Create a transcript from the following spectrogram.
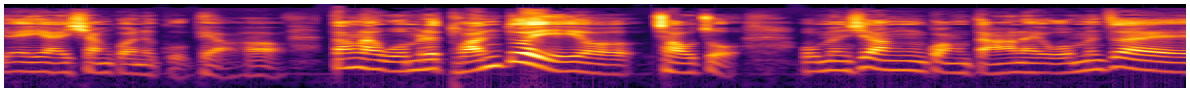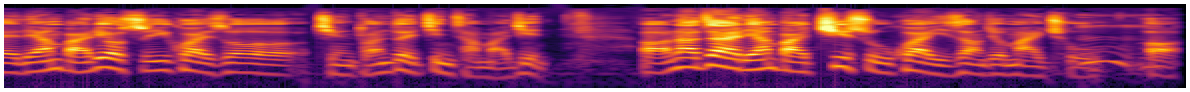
AI 相关的股票哈。当然，我们的团队也有操作。我们像广达呢，我们在两百六十一块的时候，请团队进场买进。啊，那在两百七十五块以上就卖出啊。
